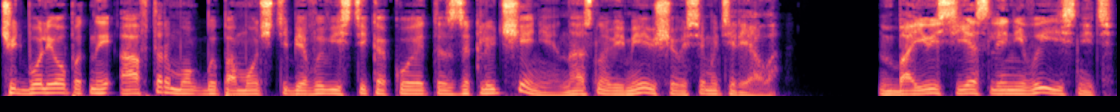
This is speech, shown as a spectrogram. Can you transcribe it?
Чуть более опытный автор мог бы помочь тебе вывести какое-то заключение на основе имеющегося материала. Боюсь, если не выяснить,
